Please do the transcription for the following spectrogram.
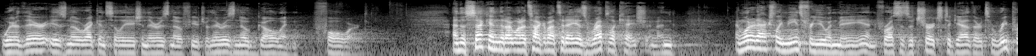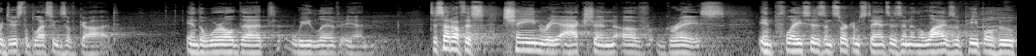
where there is no reconciliation, there is no future, there is no going forward. And the second that I want to talk about today is replication and, and what it actually means for you and me and for us as a church together to reproduce the blessings of God in the world that we live in. To set off this chain reaction of grace in places and circumstances and in the lives of people who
